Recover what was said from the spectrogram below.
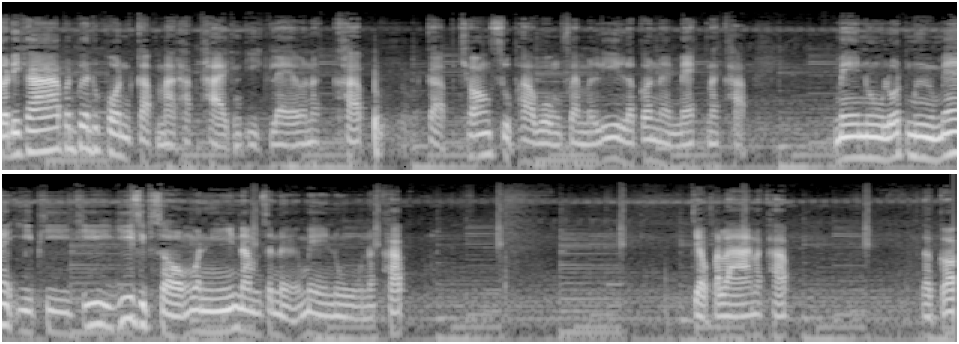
สวัสดีครับเพื่อนๆทุกคนกลับมาทักทายกันอีกแล้วนะครับ กับช่องสุภาวงศ์ Family แล้วก็นายแม็กนะครับ เมนูรสมือแม่ EP ที่ 22 วันนี้นำเสนอเมนูนะครับเจียวปลานะครับ แล้วก็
